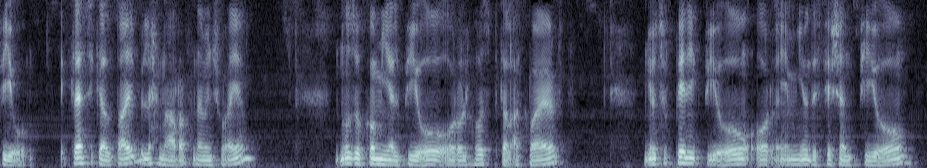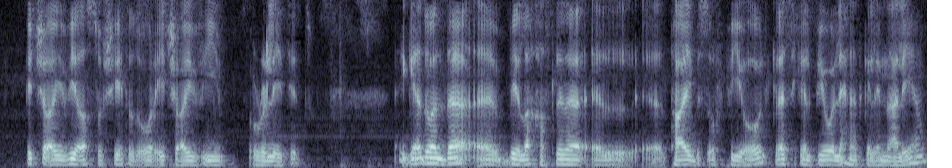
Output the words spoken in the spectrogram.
PO classical type اللي إحنا عرفناه من شوية nosocomial PO or hospital acquired neutropenic PO or immunodeficient PO HIV associated or HIV related الجدول ده بيلخص لنا types of PUO ال classical PUO اللي إحنا اتكلمنا عليها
